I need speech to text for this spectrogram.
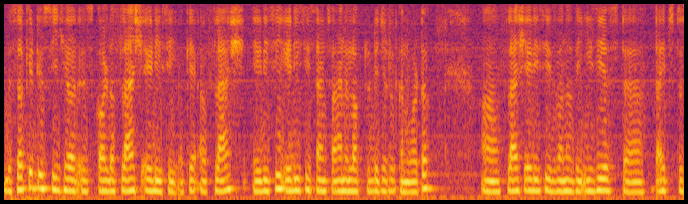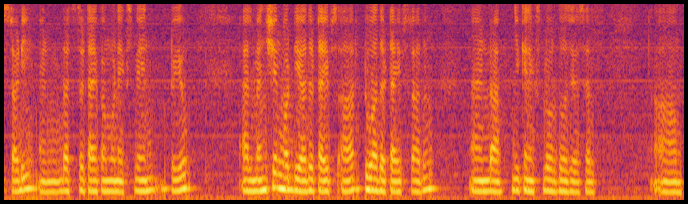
the circuit you see here is called a flash ADC okay? A flash ADC ADC stands for analog to digital converter. Uh, flash ADC is one of the easiest uh, types to study and that's the type I'm going to explain to you. I'll mention what the other types are two other types rather and uh, you can explore those yourself. Um,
